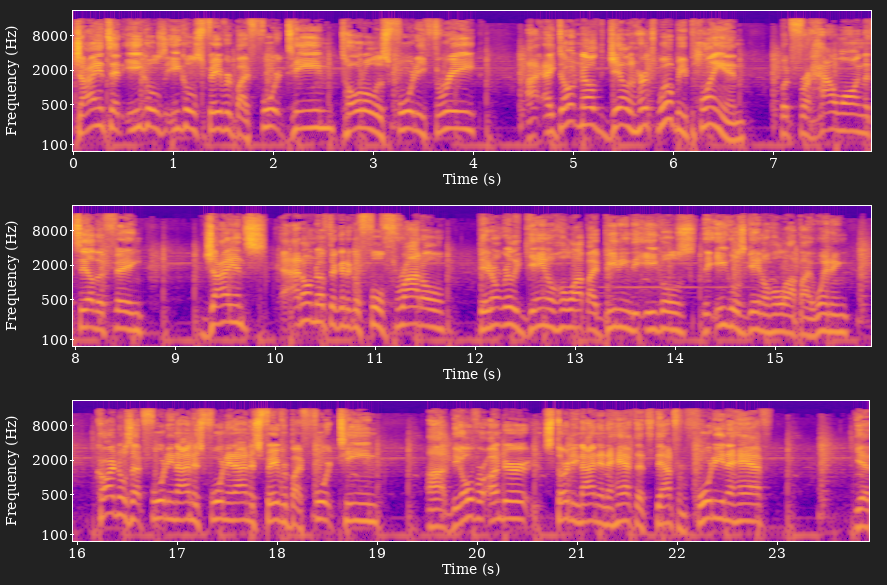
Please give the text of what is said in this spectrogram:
Giants at Eagles. Eagles favored by 14. Total is 43. I, I don't know that Jalen Hurts will be playing, but for how long? That's the other thing. Giants. I don't know if they're going to go full throttle. They don't really gain a whole lot by beating the Eagles. The Eagles gain a whole lot by winning. Cardinals at 49ers. 49ers favored by 14. Uh, the over under is 39 and a half. That's down from 40 and a half. Yeah,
